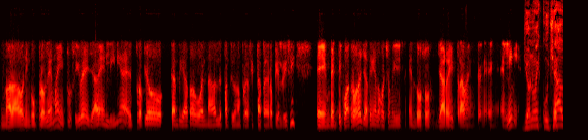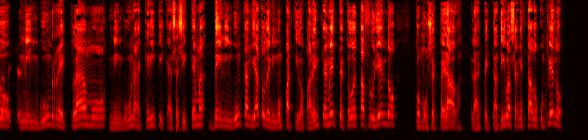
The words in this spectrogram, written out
no ha dado ningún problema, inclusive ya en línea el propio candidato a gobernador del Partido No Progresista, Pedro Pierluisi, en 24 horas ya tenía los 8.000 endosos ya registrados en, línea. Yo no he escuchado ningún reclamo, ninguna crítica a ese sistema de ningún candidato de ningún partido. Aparentemente todo está fluyendo como se esperaba. Las expectativas se han estado cumpliendo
